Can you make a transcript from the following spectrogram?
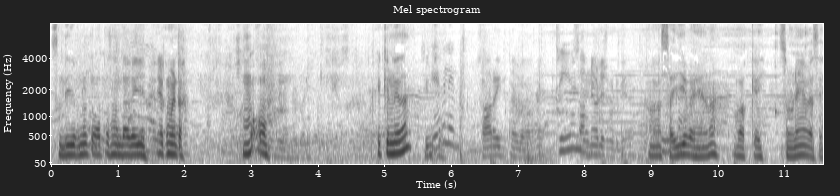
ਸੰਦੀਪ ਨੂੰ ਟੌਪ ਪਸੰਦ ਆ ਗਈ। ਇੱਕ ਮਿੰਟ। ਇਹ ਕਿੰਨੇ ਦਾ? ਹਾਂ ਸਹੀ ਹੈ ਵੈਸੇ ਹਨਾ। ਵਾਕਈ ਸੋਹਣੇ ਆ ਵੈਸੇ।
